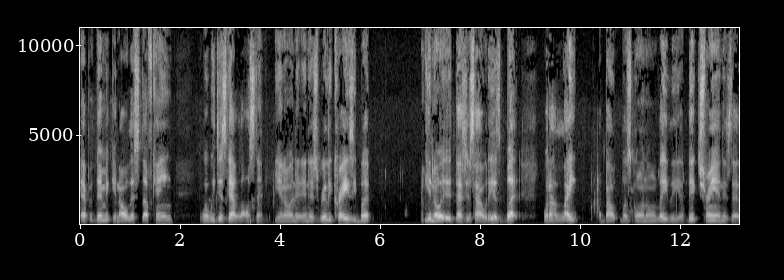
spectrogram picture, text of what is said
epidemic and all that stuff came, where we just got lost in it. You know, and and it's really crazy, but you know, it, that's just how it is. But what I like about what's going on lately, a big trend is that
